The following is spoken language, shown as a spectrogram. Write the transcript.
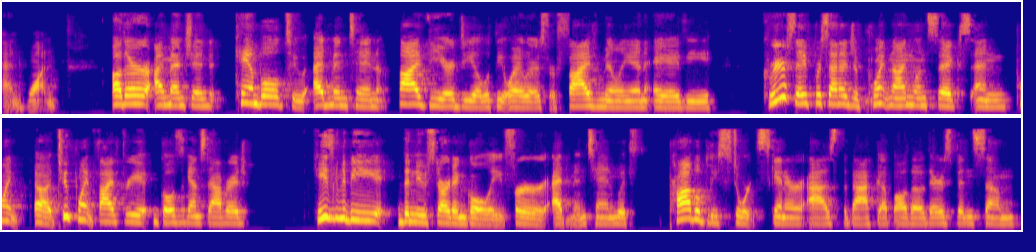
and won. Other, I mentioned Campbell to Edmonton, five year deal with the Oilers for 5 million AAV, career save percentage of 0.916 and point, uh, 2.53 goals against average. He's going to be the new starting goalie for Edmonton with probably Stuart Skinner as the backup, although there's been some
